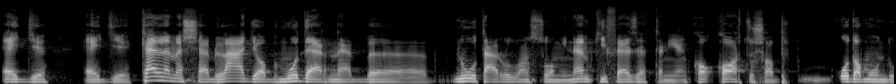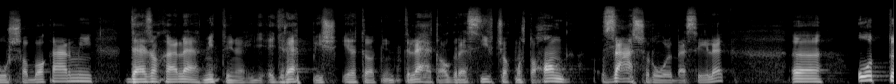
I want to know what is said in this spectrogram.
egy, egy kellemesebb, lágyabb, modernebb nótáról van szó, ami nem kifejezetten ilyen karcosabb, odamondósabb akármi, de ez akár lehet, mit tűnne, egy, egy rap is, érted, lehet agresszív, csak most a hangzásról beszélek. Ott,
